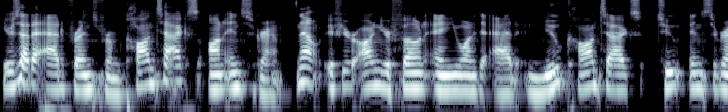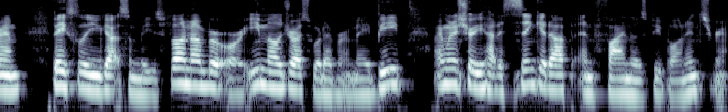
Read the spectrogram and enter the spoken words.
Here's how to add friends from contacts on Instagram. Now, if you're on your phone and you wanted to add new contacts to Instagram, basically you got somebody's phone number or email address, whatever it may be, I'm going to show you how to sync it up and find those people on Instagram.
